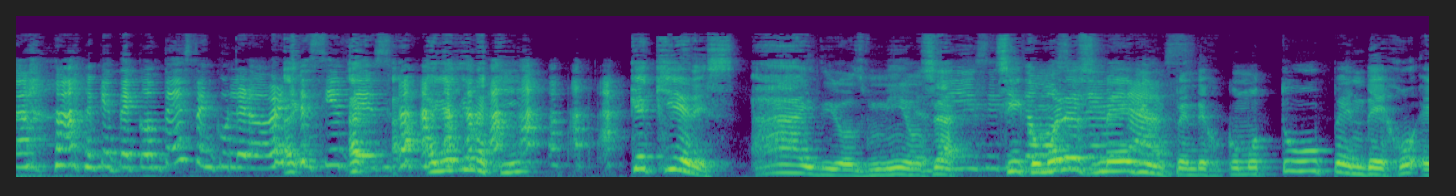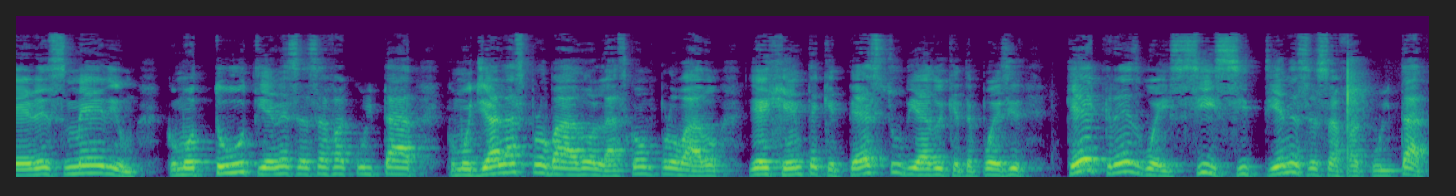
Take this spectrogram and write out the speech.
que te contesten, culero, a ver qué sientes. ¿hay, alguien aquí? ¿Qué quieres? Ay, Dios mío, o sea, sí, como, eres medium, pendejo, como tú, pendejo, eres medium, como tú tienes esa facultad, como ya la has probado, la has comprobado, y hay gente que te ha estudiado y que te puede decir, ¿qué crees, güey? Sí, sí tienes esa facultad.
